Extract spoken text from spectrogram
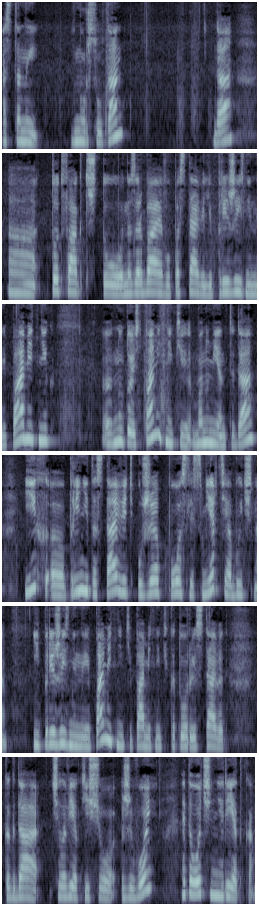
Астаны в Нур-Султан, да, э, тот факт, что Назарбаеву поставили прижизненный памятник, э, ну, то есть памятники, монументы, да, их э, принято ставить уже после смерти обычно. И прижизненные памятники, памятники, которые ставят когда человек еще живой, это очень редко.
